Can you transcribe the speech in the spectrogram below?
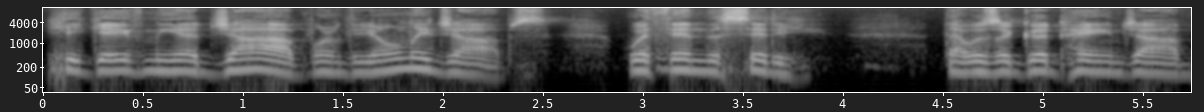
He gave me a job, one of the only jobs within the city that was a good paying job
